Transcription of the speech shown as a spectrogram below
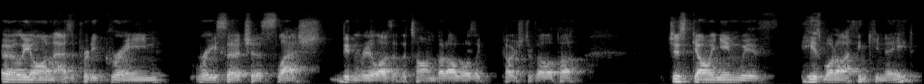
early on, as a pretty green researcher slash didn't realize at the time, but I was a coach developer. Just going in with here's what I think you need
